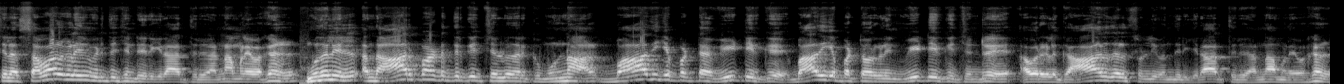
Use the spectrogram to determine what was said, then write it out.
சில சவால்களையும் விடுத்து சென்றிருக்கிறார் திரு அண்ணாமலை அவர்கள். முதலில் அந்த ஆர்ப்பாட்டத்திற்கு செல்வதற்கு முன்னால் பாதிக்கப்பட்ட வீட்டிற்கு பாதிக்கப்பட்டவர்களின் வீட்டிற்கு சென்று அவர்களுக்கு ஆறுதல் சொல்லி வந்திருக்கிறார் திரு அண்ணாமலை அவர்கள்.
